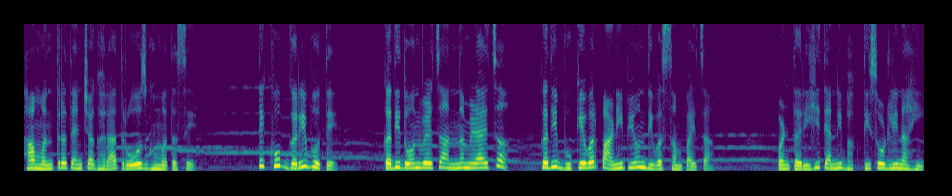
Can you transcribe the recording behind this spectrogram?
हा मंत्र त्यांच्या घरात रोज घुमत असे. ते खूप गरीब होते. कधी दोन वेळचं अन्न मिळायचं कधी भुकेवर पाणी पिऊन दिवस संपायचा. पण तरीही त्यांनी भक्ती सोडली नाही.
